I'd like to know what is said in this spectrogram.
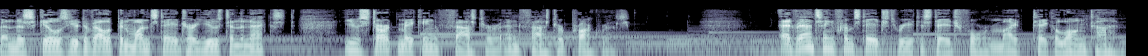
and the skills you develop in one stage are used in the next, you start making faster and faster progress. Advancing from stage 3 to stage 4 might take a long time,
